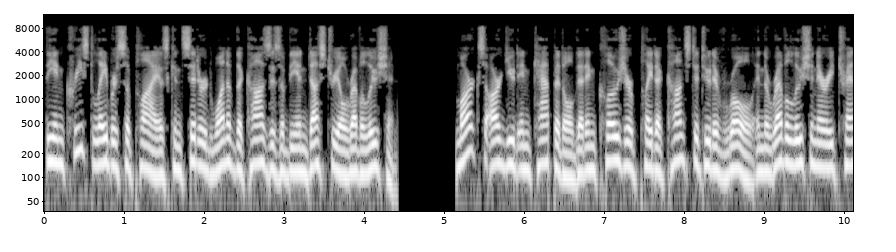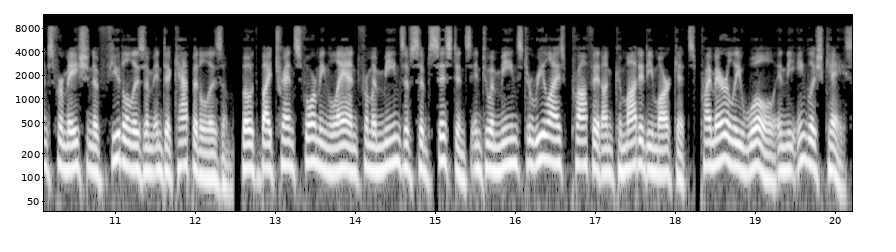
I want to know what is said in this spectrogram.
The increased labor supply is considered one of the causes of the Industrial Revolution. Marx argued in Capital that enclosure played a constitutive role in the revolutionary transformation of feudalism into capitalism, both by transforming land from a means of subsistence into a means to realize profit on commodity markets primarily wool in the English case,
